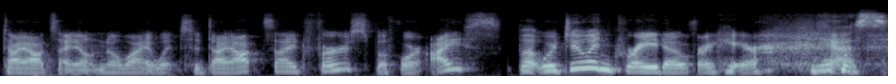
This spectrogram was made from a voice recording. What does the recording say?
dioxide. I don't know why I went to dioxide first before ice, but we're doing great over here. yes.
